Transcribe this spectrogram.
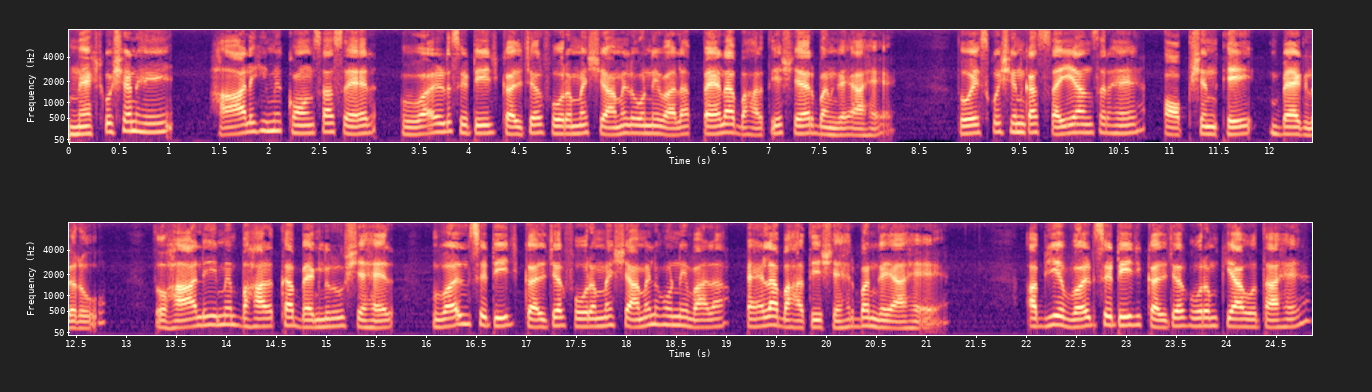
नेक्स्ट क्वेश्चन है, हाल ही में कौन सा शहर वर्ल्ड सिटीज़ कल्चर फोरम में शामिल होने वाला पहला भारतीय शहर बन गया है? तो इस क्वेश्चन का सही आंसर है ऑप्शन ए बेंगलुरु। तो हाल ही में भारत का बेंगलुरु शहर वर्ल्ड सिटीज़ कल्चर फोरम में शामिल होने वाला पहला भारतीय शहर बन गया है। अब ये वर्ल्ड सिटीज़ कल्चर फोरम क्या होता है?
